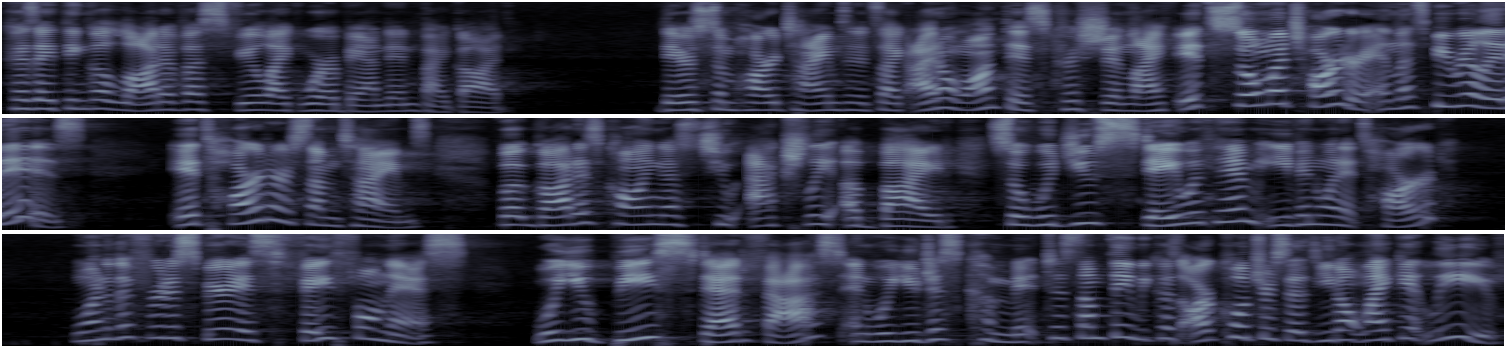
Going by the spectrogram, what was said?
Because I think a lot of us feel like we're abandoned by God. There's some hard times, and it's like, I don't want this Christian life. It's so much harder. And let's be real, it is. It's harder sometimes, but God is calling us to actually abide. So, would you stay with Him even when it's hard? One of the fruit of Spirit is faithfulness. Will you be steadfast and will you just commit to something? Because our culture says you don't like it, leave.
